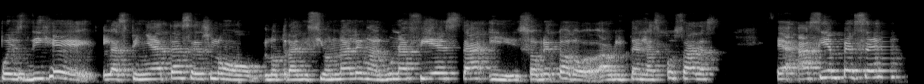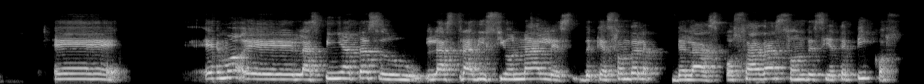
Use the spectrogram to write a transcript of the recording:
pues dije, las piñatas es lo, tradicional en alguna fiesta y sobre todo ahorita en las posadas. Eh, así empecé. Eh, las piñatas, las tradicionales que son de, de, las posadas, son de siete picos,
